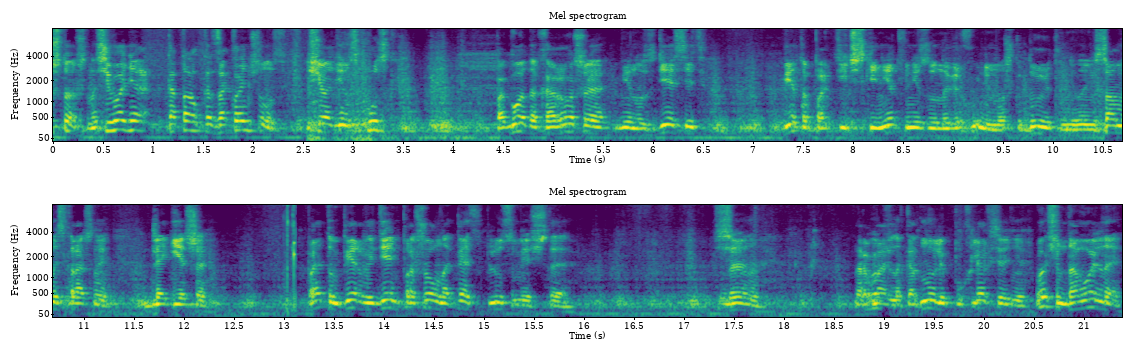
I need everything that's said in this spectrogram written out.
Ж, на сегодня каталка закончилась. Еще один спуск. Погода хорошая, минус 10. Ветра практически нет внизу, наверху немножко дует, но не самый страшный для Геши. Поэтому первый день прошел на 5 с плюсом, я считаю. Все нормально катнули, пухляк сегодня. В общем, довольны.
